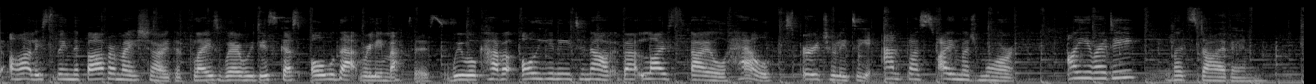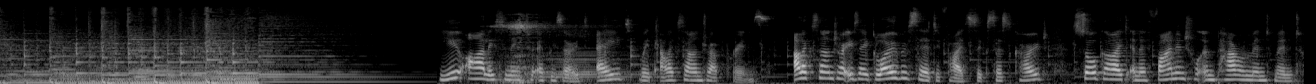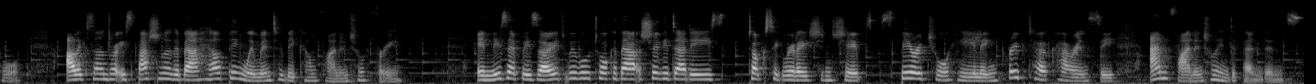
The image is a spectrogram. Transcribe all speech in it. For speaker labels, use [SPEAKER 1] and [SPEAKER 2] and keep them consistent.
[SPEAKER 1] You are listening to Barbra May Show, the place where we discuss all that really matters. We will cover all you need to know about lifestyle, health, spirituality, and plus so much more. Are you ready? Let's dive in. You are listening to episode 8 with Alexandra Prince. Alexandra is a global certified success coach, soul guide, and a financial empowerment mentor. Alexandra is passionate about helping women to become financial free. In this episode, we will talk about sugar daddies, toxic relationships, spiritual healing, cryptocurrency, and financial independence.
